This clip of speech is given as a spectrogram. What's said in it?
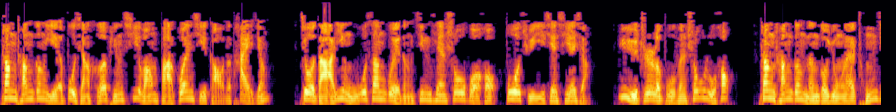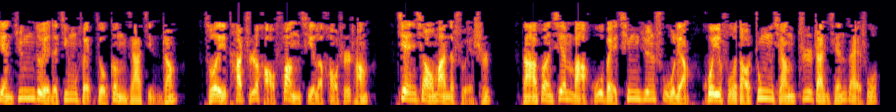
张长庚也不想和平，西王把关系搞得太僵，就答应吴三桂等今天收获后拨去一些协饷，预支了部分收入后，张长庚能够用来重建军队的经费就更加紧张，所以他只好放弃了耗时长、见效慢的水师，打算先把湖北清军数量恢复到钟祥之战前再说。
